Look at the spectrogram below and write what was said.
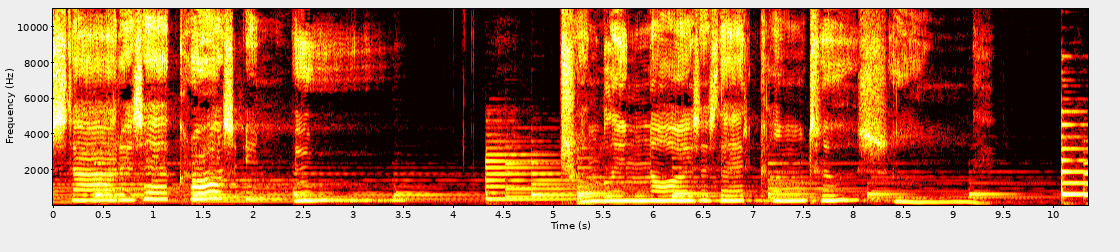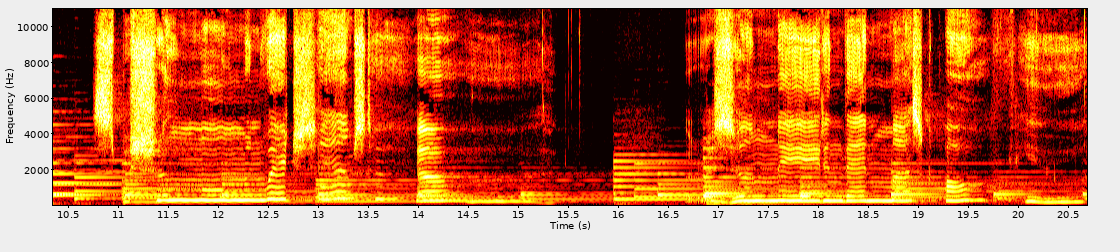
starters across in you. Trembling noises that come too soon. Special moment which seems to resonate in that mask of you.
